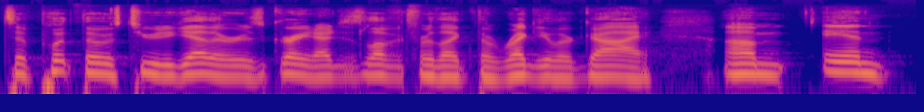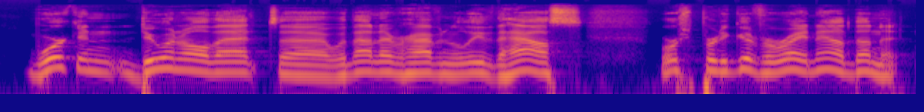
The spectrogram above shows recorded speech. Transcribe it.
to put those two together is great. I just love it for like the regular guy. Um, and working, doing all that uh, without ever having to leave the house works pretty good for right now, doesn't it?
